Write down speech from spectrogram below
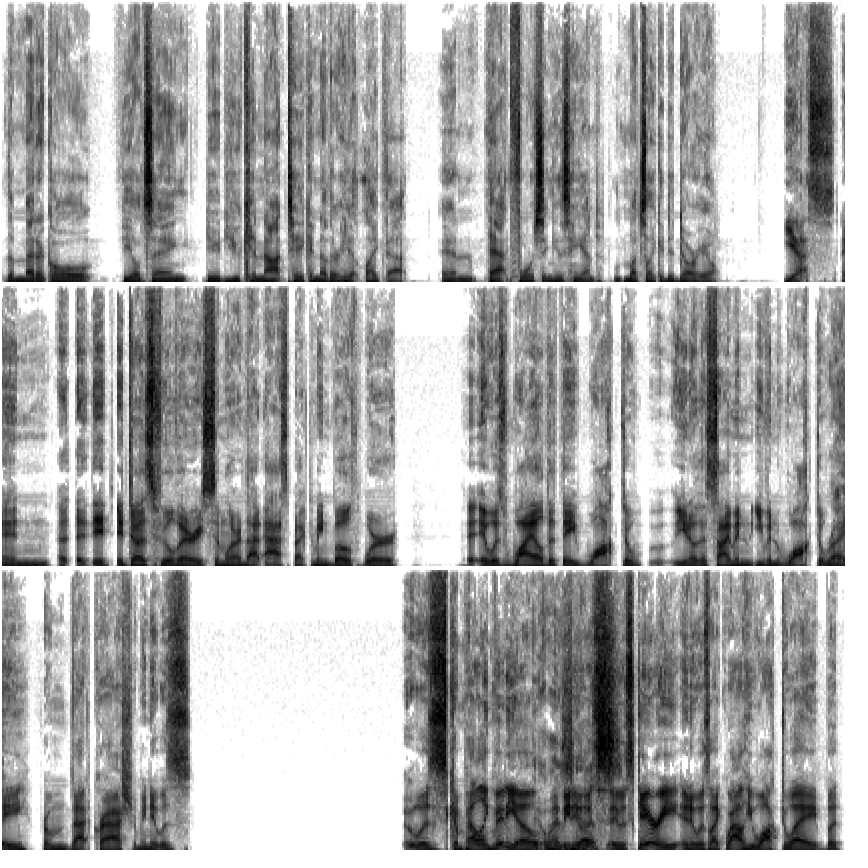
the medical field saying, "Dude, you cannot take another hit like that," and that forcing his hand, much like it did Dario. Yes, and uh, it it does feel very similar in that aspect. I mean, both were. It was wild that they walked, you know, that Simon even walked away from that crash. I mean, it was. It was compelling video. Was, I mean, yes. it was it was scary, and it was like, wow, he walked away. But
